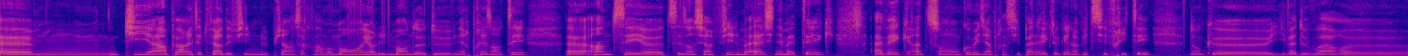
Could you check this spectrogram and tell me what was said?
euh, qui a un peu arrêté de faire des films depuis un certain moment et on lui demande de venir présenter un de ses, euh, de ses anciens films à la Cinémathèque avec un de son comédien principal avec lequel en fait il s'est frité. Donc euh, il va devoir euh,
